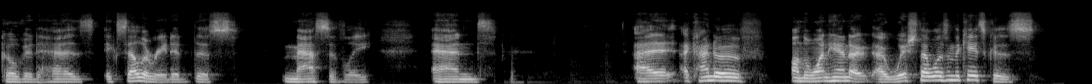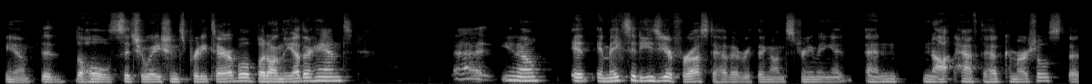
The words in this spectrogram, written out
COVID has accelerated this massively. And I I kind of on the one hand I, I wish that wasn't the case because you know the the whole situation's pretty terrible. But on the other hand, uh, you know, it, it makes it easier for us to have everything on streaming and, and not have to have commercials that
